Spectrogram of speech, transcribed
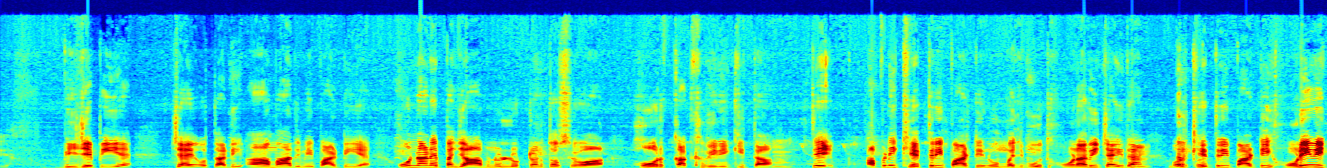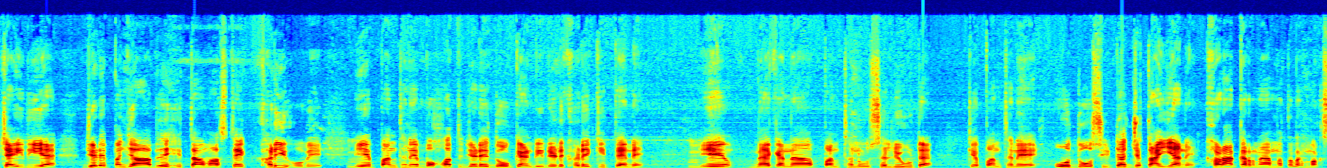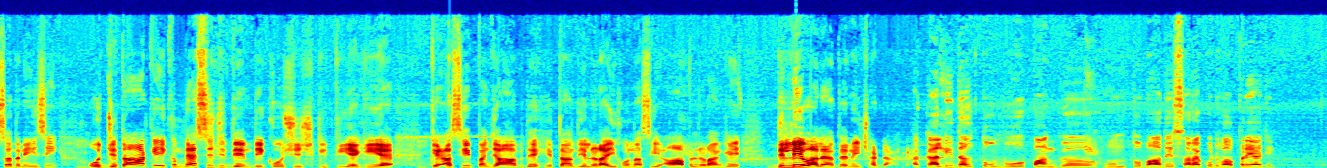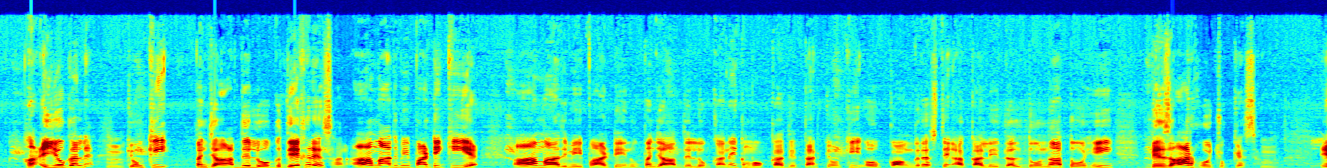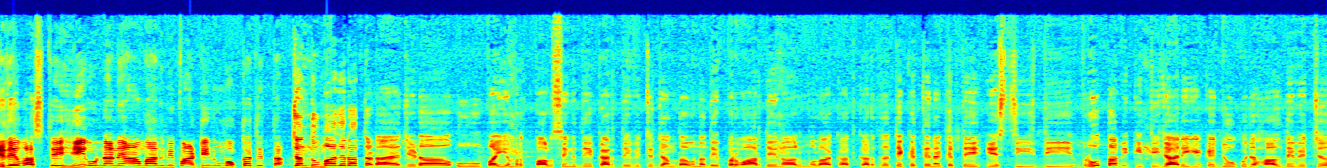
ਬੀਜੇਪੀ ਹੈ ਚਾਹੇ ਉਹ ਤੁਹਾਡੀ ਆਮ ਆਦਮੀ ਪਾਰਟੀ ਹੈ ਉਹਨਾਂ ਨੇ ਪੰਜਾਬ ਨੂੰ ਲੁੱਟਣ ਤੋਂ ਸਿਵਾ ਹੋਰ ਕੱਖ ਵੀ ਨਹੀਂ ਕੀਤਾ। ਤੇ ਆਪਣੀ ਖੇਤਰੀ ਪਾਰਟੀ ਨੂੰ ਮਜ਼ਬੂਤ ਹੋਣਾ ਵੀ ਚਾਹੀਦਾ ਔਰ ਖੇਤਰੀ ਪਾਰਟੀ ਹੋਣੀ ਵੀ ਚਾਹੀਦੀ ਹੈ ਜਿਹੜੇ ਪੰਜਾਬ ਦੇ ਹਿੱਤਾਂ ਵਾਸਤੇ ਖੜੀ ਹੋਵੇ। ਇਹ ਪੰਥ ਨੇ ਬਹੁਤ ਜਿਹੜੇ ਦੋ ਕੈਂਡੀਡੇਟ ਖੜੇ ਕੀਤੇ ਨੇ। ਇਹ ਮੈਂ ਕਹਿੰਦਾ ਪੰਥ ਨੂੰ ਸਲੂਟ ਹੈ। ਕਿ ਪੰਥ ਨੇ ਉਹ ਦੋ ਸੀਟਾਂ ਜਿਤਾਈਆਂ ਨੇ। ਖੜਾ ਕਰਨਾ ਮਤਲਬ ਮਕਸਦ ਨਹੀਂ ਸੀ। ਉਹ ਜਿਤਾ ਕੇ ਇੱਕ ਮੈਸੇਜ ਦੇਣ ਦੀ ਕੋਸ਼ਿਸ਼ ਕੀਤੀ ਹੈਗੀ ਹੈ ਕਿ ਅਸੀਂ ਪੰਜਾਬ ਦੇ ਹਿੱਤਾਂ ਦੀ ਲੜਾਈ ਹੁਣ ਅਸੀਂ ਆਪ ਲੜਾਂਗੇ। ਦਿੱਲੀ ਵਾਲਿਆਂ ਤੇ ਨਹੀਂ ਛੱਡਾਂਗੇ। ਅਕਾਲੀ ਦਲ ਤੋਂ ਮੋਹ ਭੰਗ ਹੋਣ ਤੋਂ ਬਾਅਦ ਇਹ ਸਾਰਾ ਕੁਝ ਵਾਪਰਿਆ ਜੀ? ਹਾਂ ਇਹੋ ਗੱਲ ਹੈ। ਕਿਉਂਕਿ ਪੰਜਾਬ ਦੇ ਲੋਕ ਦੇਖ ਰਹੇ ਸਨ। ਆਮ ਆਦਮੀ ਪਾਰਟੀ ਕੀ ਹੈ? ਆਮ ਆਦਮੀ ਪਾਰਟੀ ਨੂੰ ਪੰਜਾਬ ਦੇ ਲੋਕਾਂ ਨੇ ਇੱਕ ਮੌਕਾ ਦਿੱਤਾ ਕਿਉਂਕਿ ਉਹ ਕਾਂਗਰਸ ਤੇ ਅਕਾਲੀ ਦਲ ਦੋਨਾਂ ਤੋਂ ਹੀ ਬੇਜ਼ਾਰ ਹੋ ਚੁੱਕੇ ਸਨ। ਇਹਦੇ ਵਾਸਤੇ ਹੀ ਉਹਨਾਂ ਨੇ ਆਮ ਆਦਮੀ ਪਾਰਟੀ ਨੂੰ ਮੌਕਾ ਦਿੱਤਾ। ਚੰਦੂ ਮਾਜਰਾ ਧੜਾ ਹੈ ਜਿਹੜਾ ਉਹ ਭਾਈ ਅਮਰਤਪਾਲ ਸਿੰਘ ਦੇ ਘਰ ਦੇ ਵਿੱਚ ਜਾਂਦਾ, ਉਹਨਾਂ ਦੇ ਪਰਿਵਾਰ ਦੇ ਨਾਲ ਮੁਲਾਕਾਤ ਕਰਦਾ ਤੇ ਕਿਤੇ ਨਾ ਕਿਤੇ ਇਸ ਚੀਜ਼ ਦੀ ਵਿਰੋਧਤਾ ਵੀ ਕੀਤੀ ਜਾ ਰਹੀ ਹੈ ਕਿ ਜੋ ਕੁਝ ਹਾਲ ਦੇ ਵਿੱਚ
